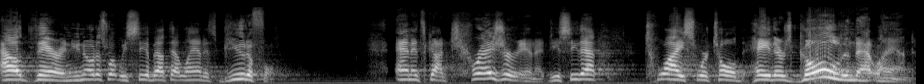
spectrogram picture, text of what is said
out there. And you notice what we see about that land? It's beautiful. And it's got treasure in it. Do you see that? Twice we're told, hey, there's gold in that land.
